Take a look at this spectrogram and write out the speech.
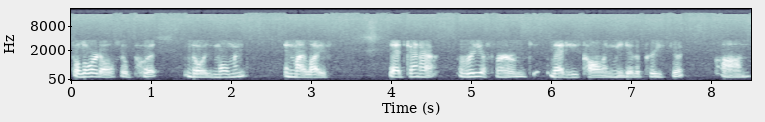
the Lord also put those moments in my life that kind of reaffirmed that He's calling me to the priesthood. Um,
